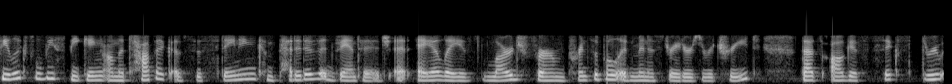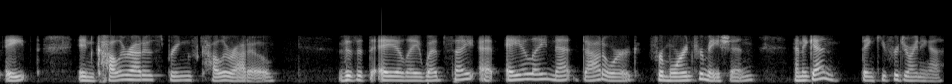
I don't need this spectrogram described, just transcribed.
Felix will be speaking on the topic of sustaining competitive advantage at ALA's Large Firm Principal Administrators Retreat. That's August 6th through 8th in Colorado Springs, Colorado. Visit the ALA website at alanet.org for more information. And again, thank you for joining us.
